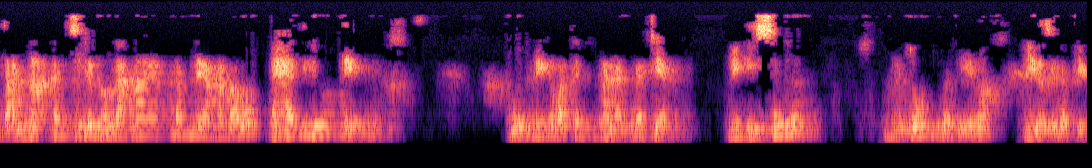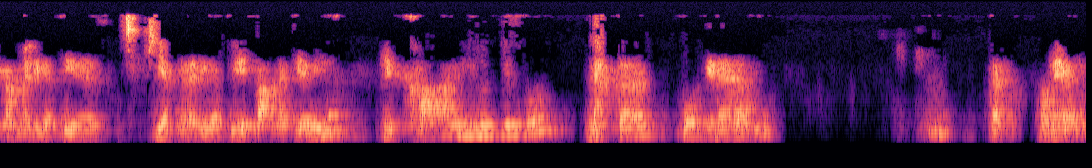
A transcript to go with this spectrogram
දන්නාකන් සිට නොදන්නා යන්තම් යන බව පැහැදිලිව තේරෙනවා. මොකද මේක වචන නගන්න කියන්නේ. මේක ඉස්සෙල්ල මේ තෝතුව තියෙනවා. ඊරස ගතිය, කම්මැලි ගතිය, කියන්න බැරි ගතිය, එපා ගතිය ඇවිල්ලා ඒ කාර්ය නිරුද්ධකෝ ඩක්ටර් පොර්ගේ නෑලා වුණා. මම වැඩි.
